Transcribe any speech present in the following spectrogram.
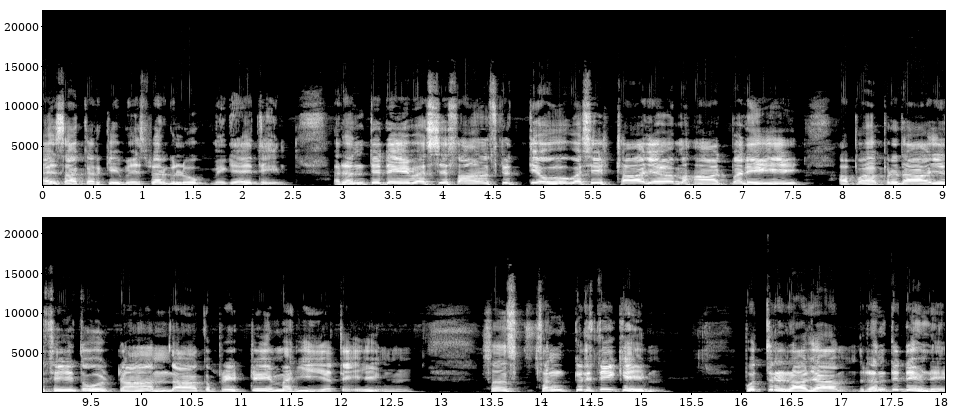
ऐसा करके वे स्वर्ग लोक में गए थे। रंतदेव से सांस्कृत्यो वशिष्ठा महात्मने अपह प्रदाय से तोष्णाक पृष्ठे महीयते संस्कृति के पुत्र राजा रंतदेव ने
